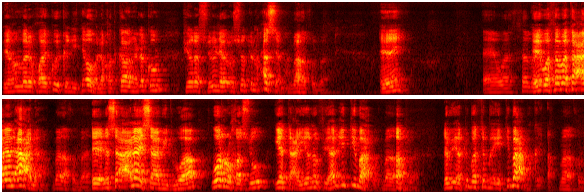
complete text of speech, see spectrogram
في غمر إخوائي كوي كديت أوه لقد كان لكم في رسول الله أسوة حسنة. إيه؟ وثبت إيه وثبت على الأعلى. إيه لسا أعلى ثابت بوا والرخص يتعين فيها الاتباع بلا آه. خذ بلا. لبي أتوبة تبع اتباع بكي آه.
